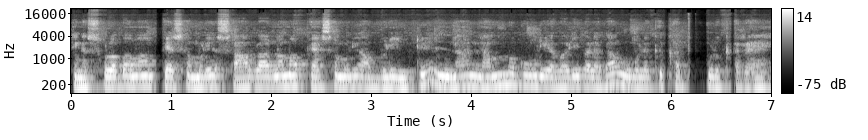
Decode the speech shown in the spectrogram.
நீங்கள் சுலபமாக பேச முடியும் சாதாரணமாக பேச முடியும் அப்படின்ட்டு நான் நம்பக்கூடிய வழிகளை தான் உங்களுக்கு கற்றுக் கொடுக்குறேன்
